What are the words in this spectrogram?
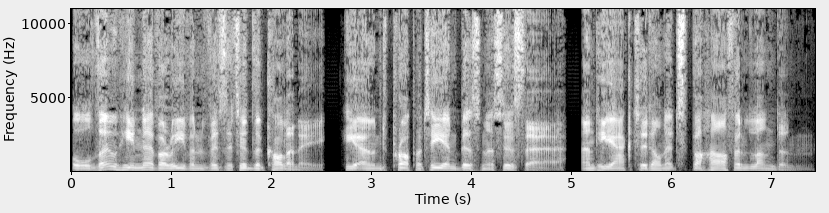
Although he never even visited the colony, he owned property and businesses there, and he acted on its behalf in London.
